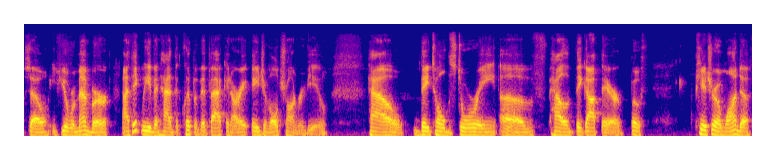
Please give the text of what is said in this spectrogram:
So if you'll remember, I think we even had the clip of it back in our Age of Ultron review, how they told the story of how they got there, both Pietro and Wanda.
